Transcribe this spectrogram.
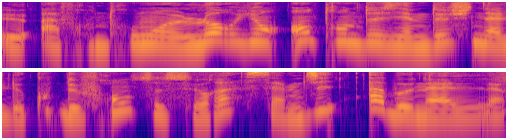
Eux affronteront Lorient en 32e de finale de Coupe de France. Ce sera samedi à Bonal.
